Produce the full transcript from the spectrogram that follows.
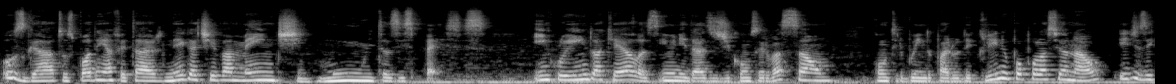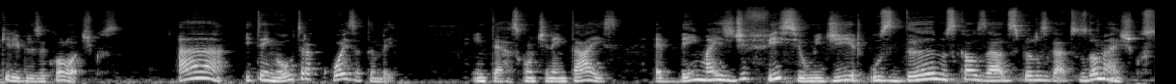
os gatos podem afetar negativamente muitas espécies, incluindo aquelas em unidades de conservação, contribuindo para o declínio populacional e desequilíbrios ecológicos. Ah, e tem outra coisa também. Em terras continentais, é bem mais difícil medir os danos causados pelos gatos domésticos.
